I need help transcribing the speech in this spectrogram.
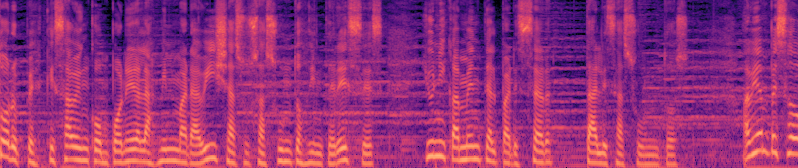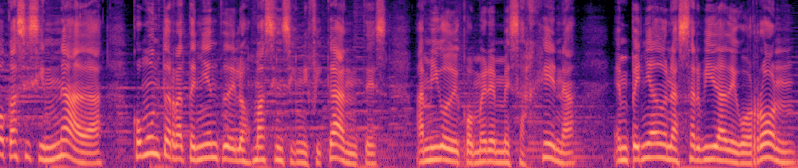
torpes que saben componer a las mil maravillas sus asuntos de intereses y únicamente al parecer tales asuntos. Había empezado casi sin nada, como un terrateniente de los más insignificantes, amigo de comer en mesa ajena, empeñado en hacer vida de gorrón.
